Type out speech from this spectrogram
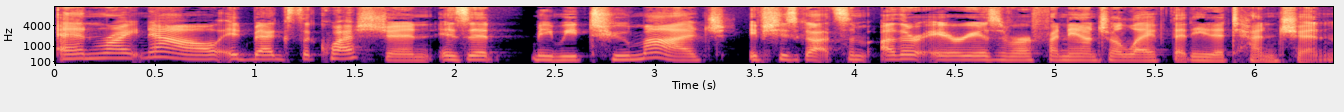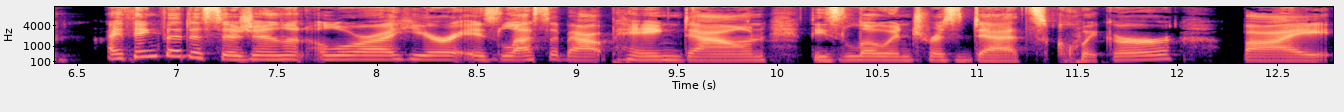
And right now, it begs the question is it maybe too much if she's got some other areas of her financial life that need attention? I think the decision, Laura, here is less about paying down these low interest debts quicker by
